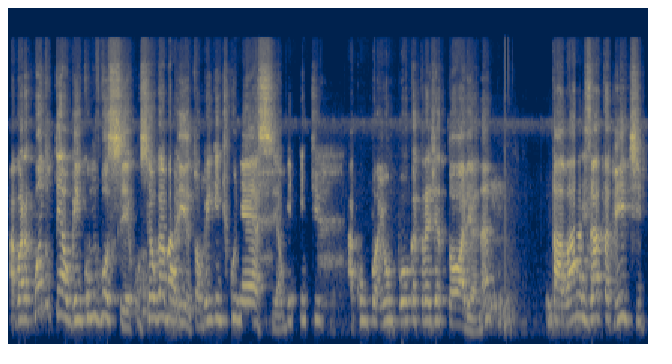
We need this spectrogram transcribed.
Agora, quando tem alguém como você, com seu gabarito, alguém que a gente conhece, alguém que a gente acompanhou um pouco a trajetória, né? Está lá exatamente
